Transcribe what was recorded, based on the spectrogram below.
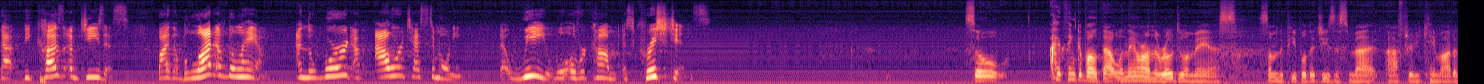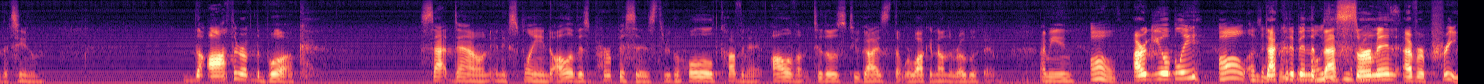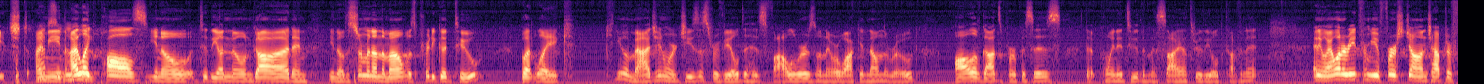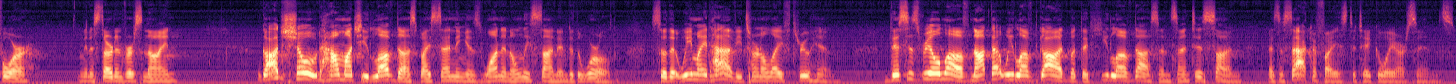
that because of Jesus, by the blood of the Lamb and the word of our testimony that we will overcome as Christians. So I think about that when they were on the road to Emmaus, some of the people that Jesus met after he came out of the tomb. The author of the book sat down and explained all of his purposes through the whole old covenant, all of them, to those two guys that were walking down the road with him. I mean, all. Arguably, all of them. That could have been the Moses best the sermon ever preached. I Absolutely. mean, I like Paul's, you know, to the unknown God, and you know, the Sermon on the Mount was pretty good too. But like, can you imagine where Jesus revealed to his followers when they were walking down the road all of God's purposes that pointed to the Messiah through the old covenant? Anyway, I want to read from you 1 John chapter 4. I'm going to start in verse 9. God showed how much He loved us by sending His one and only Son into the world, so that we might have eternal life through Him. This is real love, not that we loved God, but that He loved us and sent His Son as a sacrifice to take away our sins.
